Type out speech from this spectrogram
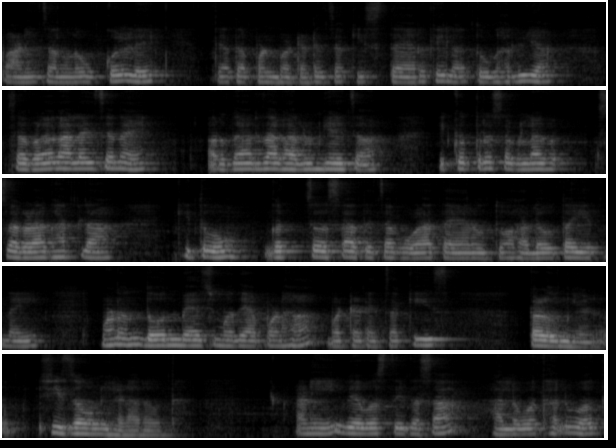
पाणी चांगलं उकळले त्यात आपण बटाट्याचा किस तयार केला तो घालूया. सगळा घालायचा नाही अर्धा अर्धा घालून घ्यायचा. एकत्र सगळा सगळा घातला की तो गच्च असा त्याचा गोळा तयार होतो हलवता येत नाही. म्हणून दोन बॅचमध्ये आपण हा बटाट्याचा किस तळून घेणं शिजवून घेणार आहोत. आणि व्यवस्थित असा हलवत हलवत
